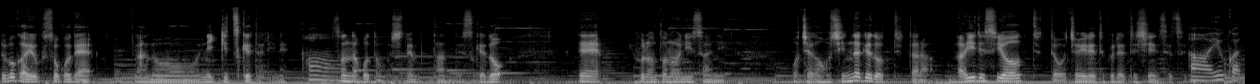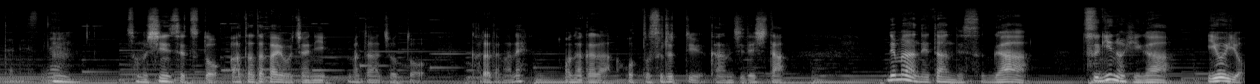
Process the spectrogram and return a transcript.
で僕はよくそこで、あのー日記つけたりねそんなこともしてたんですけどでフロントのお兄さんに「お茶が欲しいんだけど」って言ったら「あいいですよ」って言ってお茶入れてくれて親切に。ああよかったですね、うん、その親切と温かいお茶にまたちょっと体がねお腹がほっとするっていう感じでした。でまあ寝たんですが次の日がいよいよ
